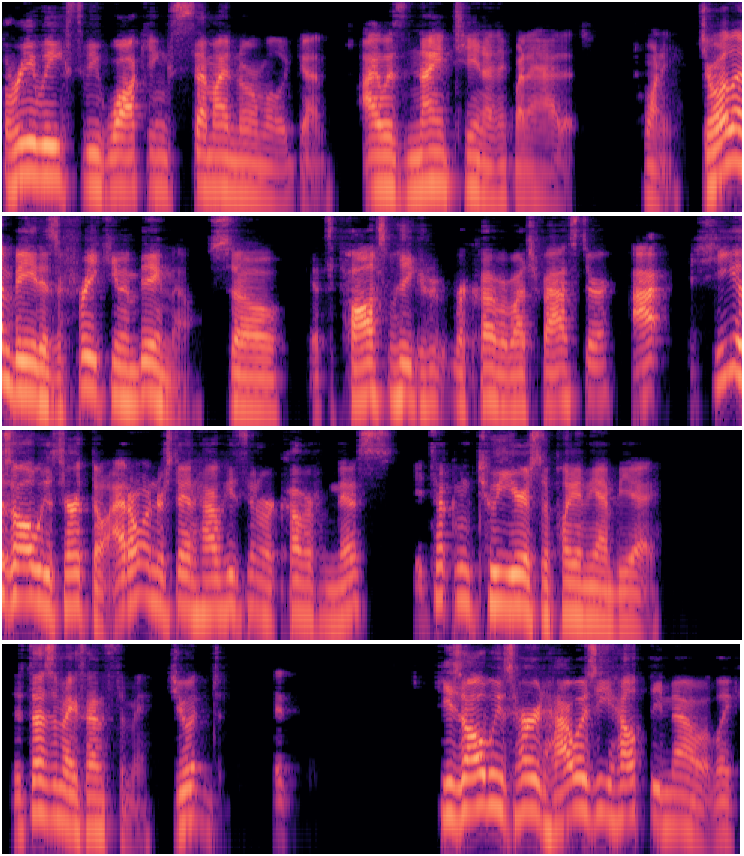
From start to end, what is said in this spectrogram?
three weeks to be walking semi normal again. I was 19, I think, when I had it. 20. Joel Embiid is a freak human being, though, so it's possible he could recover much faster. I he is always hurt, though. I don't understand how he's going to recover from this. It took him two years to play in the NBA. It doesn't make sense to me. Do you, it, he's always hurt. How is he healthy now? Like,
